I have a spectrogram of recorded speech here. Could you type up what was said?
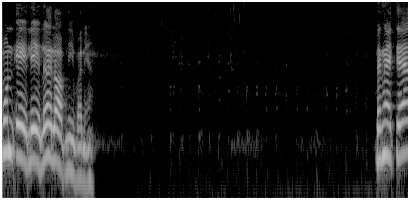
มุนเอเล่เลยรอบนี้บะเนี่ยเป็นไงแจ๊ค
